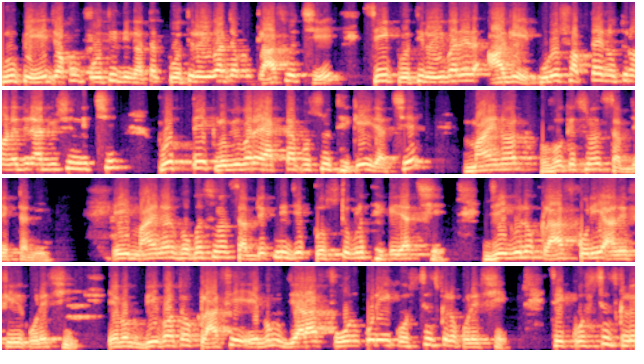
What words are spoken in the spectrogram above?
গ্রুপে যখন প্রতিদিন, অর্থাৎ প্রতি রবিবার যখন ক্লাস হচ্ছে, সেই প্রতি রবিবারের আগে পুরো সপ্তাহে নতুন অনেকদিন অ্যাডমিশন নিচ্ছে। প্রত্যেক রবিবারে একটা প্রশ্ন থেকেই যাচ্ছে মাইনর ভোকেশনাল সাবজেক্টটা নিয়ে। এই মাইনর ভোকেশনাল সাবজেক্ট নিয়ে যে প্রশ্নগুলো থেকে যাচ্ছে, যেগুলো ক্লাস করিয়ে আমি ফিল করেছি এবং বিগত ক্লাসে এবং যারা ফোন করে এই কোশ্চেন্সগুলো করেছে, সেই কোশ্চেন্সগুলো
